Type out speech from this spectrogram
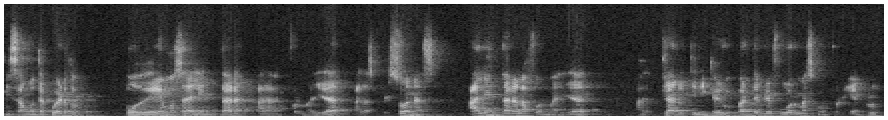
estamos de acuerdo. Podemos alentar a la informalidad a las personas, alentar a la formalidad, claro, tienen que haber un par de reformas, como por ejemplo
